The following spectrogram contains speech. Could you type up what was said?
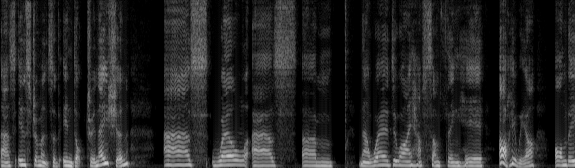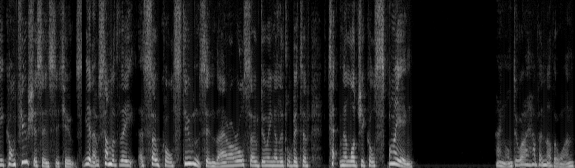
as instruments of indoctrination, as well as. Um, now, where do I have something here? Oh, here we are on the Confucius Institutes. You know, some of the uh, so called students in there are also doing a little bit of technological spying. Hang on, do I have another one?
